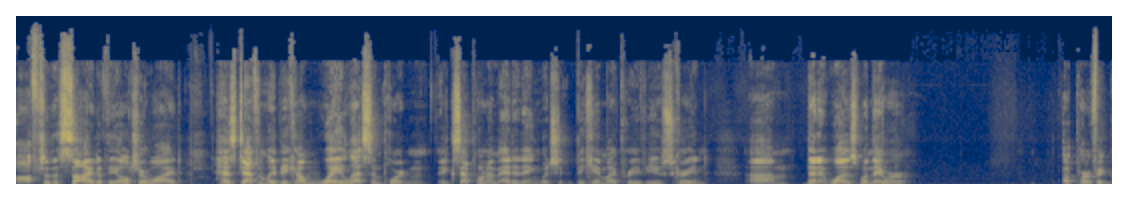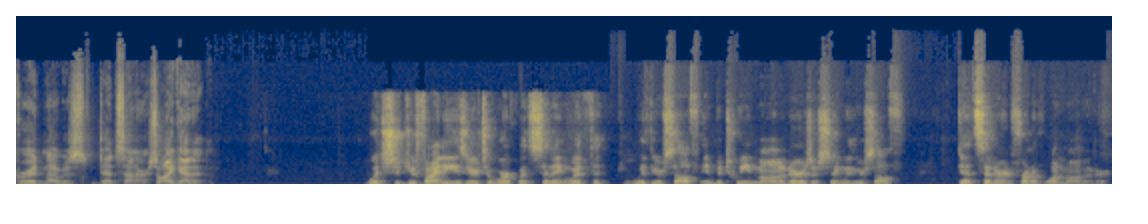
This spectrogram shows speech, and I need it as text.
off to the side of the ultra wide, has definitely become way less important, except when I'm editing, which became my preview screen, um, than it was when they were a perfect grid and I was dead center. So I get it. Which should you find easier to work with, sitting with the with yourself in between monitors, or sitting with yourself dead center in front of one monitor?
